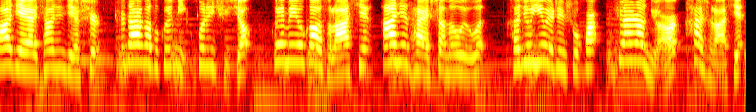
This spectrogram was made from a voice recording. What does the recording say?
花姐强行解释是她告诉闺蜜婚礼取消，闺蜜又告诉了阿仙，阿仙才上门慰问。可就因为这束花，居然让女儿看上了阿仙。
